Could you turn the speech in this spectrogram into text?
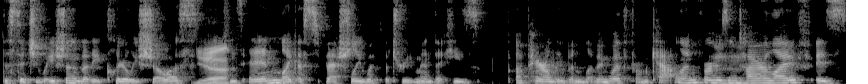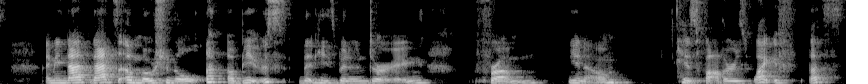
the situation that he clearly show us Yeah. that he's in, like especially with the treatment that he's apparently been living with from Catelyn for his Mhm. entire life is I mean that that's emotional abuse that he's been enduring from, you know, his father's wife. That's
